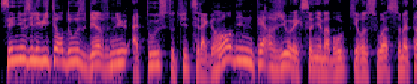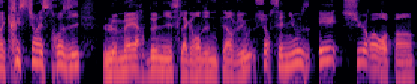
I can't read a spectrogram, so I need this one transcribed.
C'est News, il est 8h12. Bienvenue à tous. Tout de suite, c'est la grande interview avec Sonia Mabrouk qui reçoit ce matin Christian Estrosi, le maire de Nice. La grande interview sur CNews et sur Europe 1.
